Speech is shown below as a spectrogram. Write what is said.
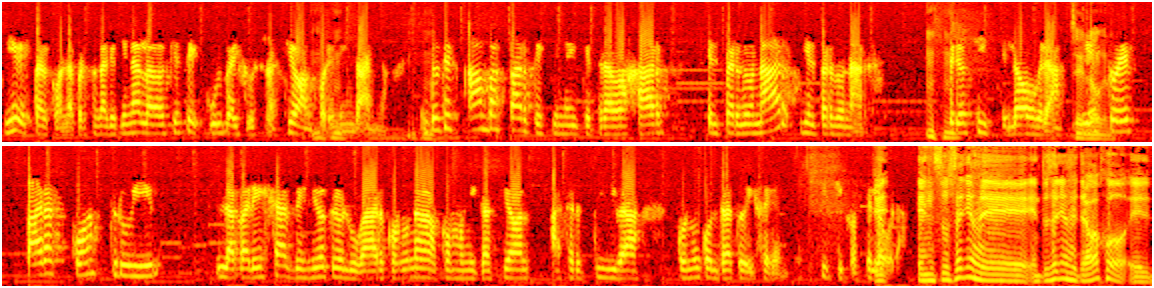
quiere estar con la persona que tiene al lado, siente culpa y frustración por el engaño. Entonces, ambas partes tienen que trabajar el perdonar y el perdonar. Pero sí, se logra. y esto es para construir la pareja desde otro lugar, con una comunicación asertiva, con un contrato diferente. Sí, chicos, se eh, logra. En sus años de, en tus años de trabajo, eh,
